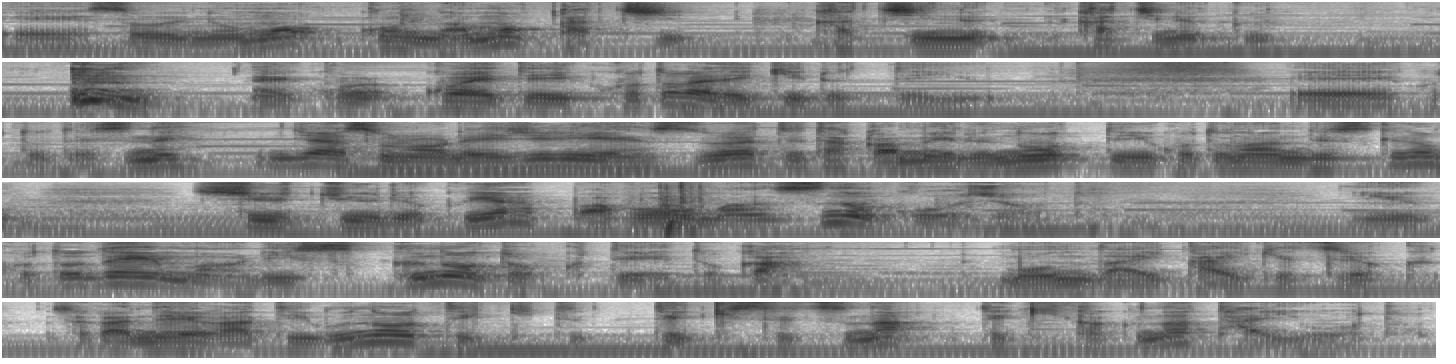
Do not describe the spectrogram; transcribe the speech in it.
えー、そういうのも困難も勝ち勝ちぬ勝ち抜く えー、超えていくことができるっていう、えー、ことですね。じゃあそのレジリエンスどうやって高めるのっていうことなんですけど集中力やパフォーマンスの向上ということで、まあ、リスクの特定とか問題解決力、それからネガティブの適切な的確な対応と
